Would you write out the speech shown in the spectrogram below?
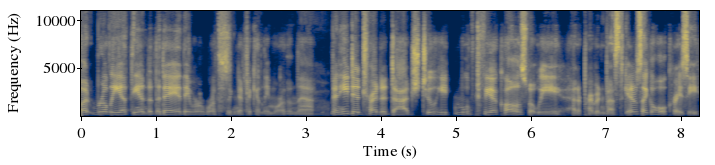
but really at the end of the day they were worth significantly more than that. Yeah. and he did try to dodge too. He moved vehicles but we had a private investigator. It was like a whole crazy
